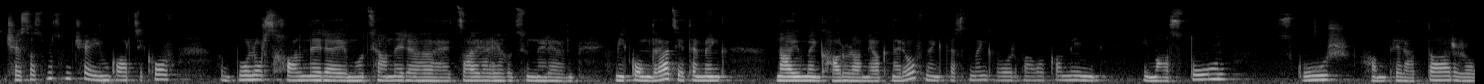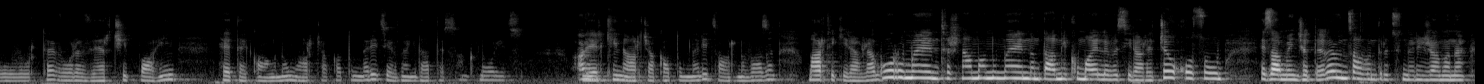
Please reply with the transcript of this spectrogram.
ինչ ես ասում, ասում չէ, իմ կարծիքով բոլոր սխալները, էմոցիաները, ծայրահեղությունները մի կողմ դրած, եթե մենք նայում ենք 100-ամյակներով, մենք տեսնում ենք, որ բավականին իմաստուն, զգուշ, համբերատար ժողովուրդ է, որը վերջի պահին հետ է կանգնում արճակատումներից եւ մենք դա տեսանք նորից ներքին արճակատումներից առնվազն մարդիկ իրար վրա գոռում են, թշնամանում են, ընտանիքում այլևս իրար հետ չեն խոսում, այս ամեն ինչը տեղի ունեցավ ընտրությունների ժամանակ,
